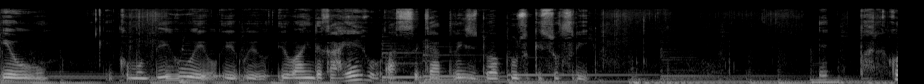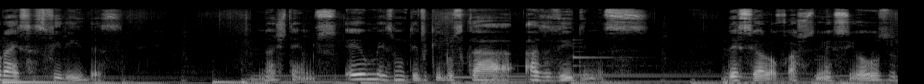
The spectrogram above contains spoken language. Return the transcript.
eu, como digo, eu, eu, eu, ainda carrego a cicatriz do abuso que sofri. E para curar essas feridas, nós temos. Eu mesmo tive que buscar as vítimas desse holocausto silencioso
